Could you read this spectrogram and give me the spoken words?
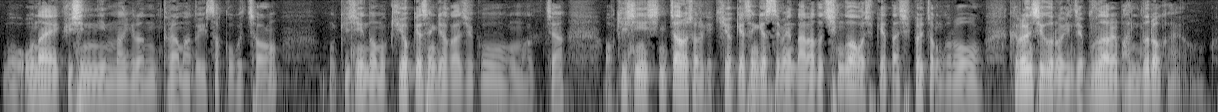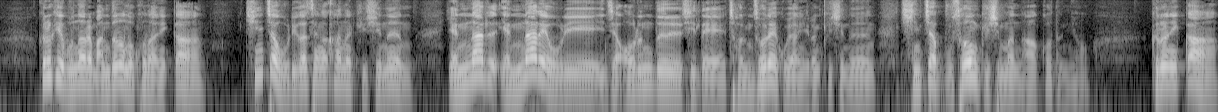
뭐 오나의 귀신님 막 이런 드라마도 있었고 그쵸? 어, 귀신이 너무 귀엽게 생겨가지고 막 진짜 어, 귀신이 진짜로 저렇게 귀엽게 생겼으면 나라도 친구하고 싶겠다 싶을 정도로 그런 식으로 이제 문화를 만들어가요. 그렇게 문화를 만들어 놓고 나니까 진짜 우리가 생각하는 귀신은 옛날 옛날에 우리 이제 어른들 시대 전설의 고향 이런 귀신은 진짜 무서운 귀신만 나왔거든요. 그러니까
